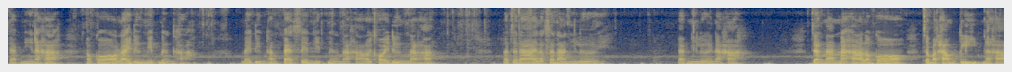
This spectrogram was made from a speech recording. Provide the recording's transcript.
แบบนี้นะคะ แล้วก็ไล่ดึงนิดนึงค่ะ ไล่ดึงทั้ง 8 เส้นนิดนึงนะคะ ค่อยๆดึงนะคะ เราจะได้ลักษณะนี้เลย แบบนี้เลยนะคะ จากนั้นนะคะเราก็จะมาทำกลีบนะคะ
